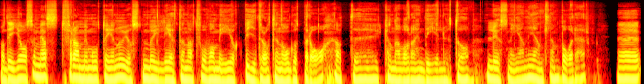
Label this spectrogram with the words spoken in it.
Och det jag ser mest fram emot är nog just möjligheten att få vara med och bidra till något bra. Att eh, kunna vara en del av lösningen egentligen på det här. Eh,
